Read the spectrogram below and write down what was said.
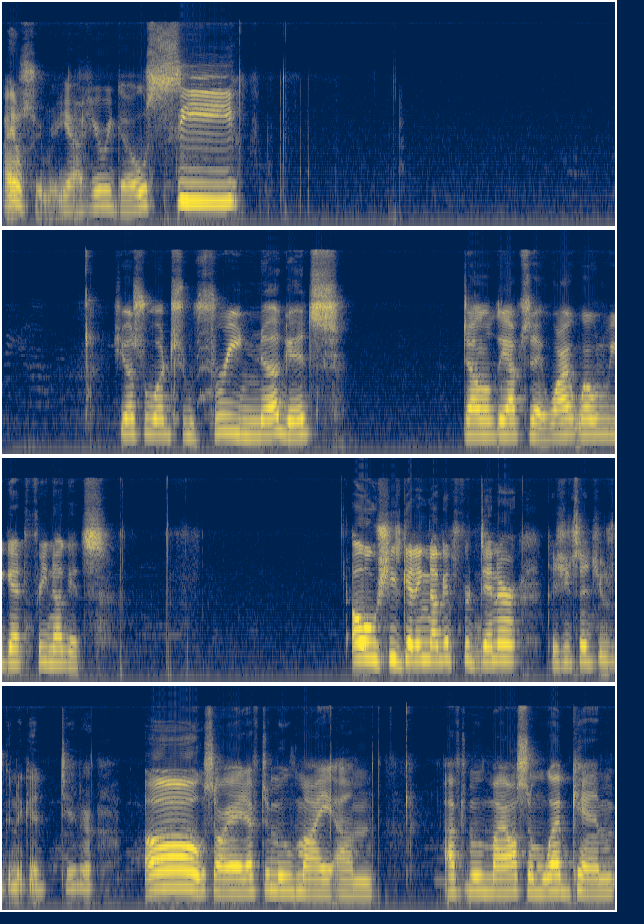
Idle Streamer. Yeah, here we go. See. She also wants some free nuggets. Download the app today. Why, why would we get free nuggets? Oh, she's getting nuggets for dinner because she said she was going to get dinner. Oh, sorry. I'd have to move my, um, I have to move my awesome webcam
